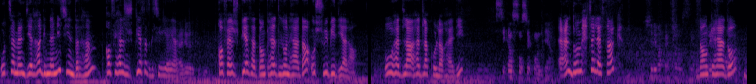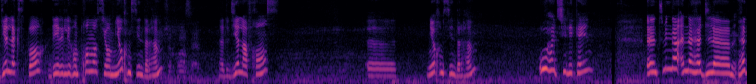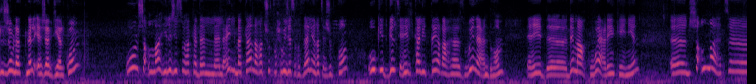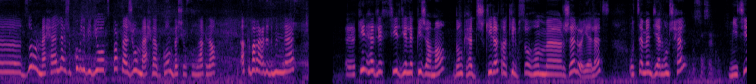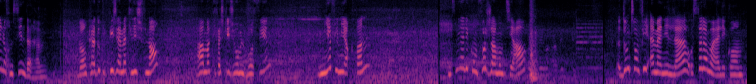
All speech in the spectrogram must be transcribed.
والثمن ديالها قلنا 200 درهم. بقاو فيها جوج بياسات قلتي لي ياك. بقاو فيها جوج بياسات. donc هاد اللون هذا والشويبي ديالها. وهاد لا هاد la couleur هادي. السيكانس 150 درهم عندهم حتى les sacs donc هادو ديال l'export دايرين ليهم promotion 150 درهم. هذا هادو ديال la France أه 150 درهم. وهادشي اللي كاين نتمنى أن هاد هاد الجولة تنال الإعجاب ديالكم. وإن شاء الله إلا جيتو هكذا ل- لعين المكان راه غتشوفوا حويجات غزالين غتعجبكم وكيف قلت يعني ال qualité راه زوينة عندهم. يعني des marques واعرين كاينين. آه، إن شاء الله تزوروا المحل. لا عجبكم الفيديو تبارطاجوه مع أحبابكم باش يوصل هكذا لاكبر عدد من الناس. آه، كاين هاد les styles ديال les pyjamas. donc هاد الشكيلات راه كيلبسوهم رجال وعيالات. والثمن ديالهم شحال؟ 250 250 درهم. donc هادوك البيجامات اللي شفنا هما كيفاش كيجيو ملبوسين 100% قطن. نتمنى لكم فرجة ممتعة. دمتم في أمان الله والسلام عليكم.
